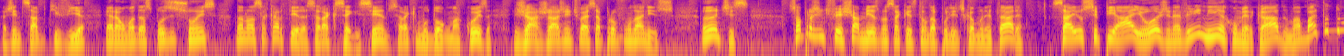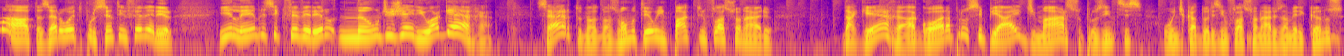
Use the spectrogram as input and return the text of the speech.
A gente sabe que Via era uma das posições da nossa carteira. Será que segue sendo? Será que mudou alguma coisa? Já já a gente vai se aprofundar nisso. Antes, só para a gente fechar mesmo essa questão da política monetária, saiu o CPI hoje, né? Veio em linha com o mercado, uma baita de uma alta, 0,8% em fevereiro. E lembre-se que fevereiro não digeriu a guerra, certo? Nós, nós vamos ter o impacto inflacionário da guerra agora para o CPI de março, para os índices ou indicadores inflacionários americanos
